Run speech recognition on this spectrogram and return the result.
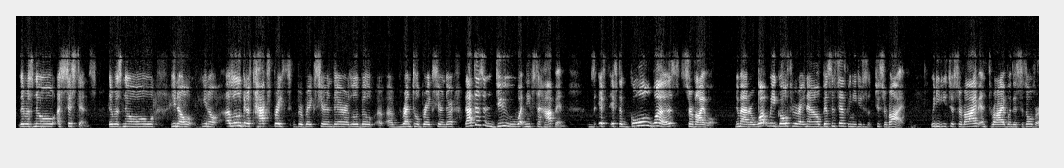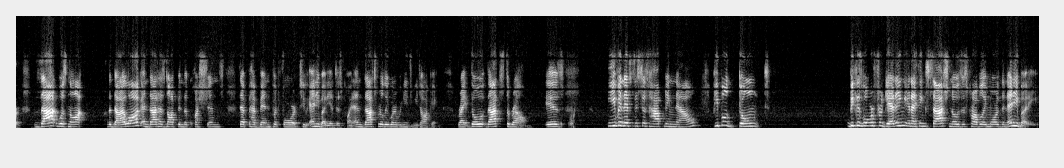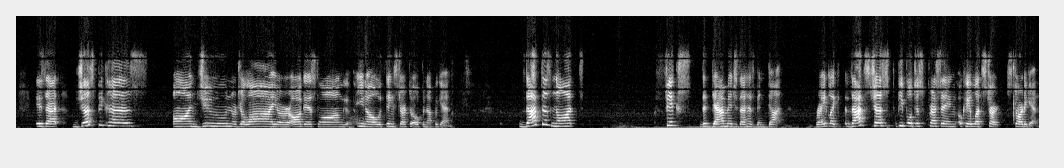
There was no assistance. There was no you know, you know, a little bit of tax breaks breaks here and there, a little bit of, rental breaks here and there. That doesn't do what needs to happen. If if the goal was survival, no matter what we go through right now, businesses, we need you to, to survive. We need you to survive and thrive when this is over. That was not the dialogue, and that has not been the questions that have been put forward to anybody at this point. And that's really where we need to be talking, right? Though that's the realm is even if this is happening now, people don't because what we're forgetting, and I think Satch knows this probably more than anybody, is that just because on June or July or August long, you know, things start to open up again, that does not fix the damage that has been done right? Like that's just people just pressing okay let's start start again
